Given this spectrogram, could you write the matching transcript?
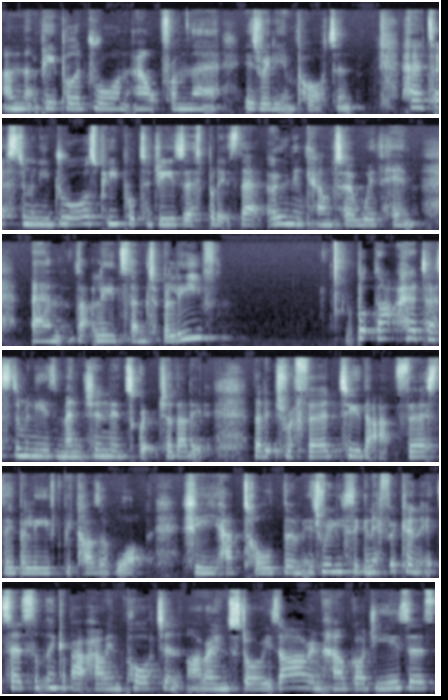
and that people are drawn out from there is really important. Her testimony draws people to Jesus, but it's their own encounter with him um, that leads them to believe. But that her testimony is mentioned in scripture that it that it's referred to that at first they believed because of what she had told them is really significant. It says something about how important our own stories are and how god uses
